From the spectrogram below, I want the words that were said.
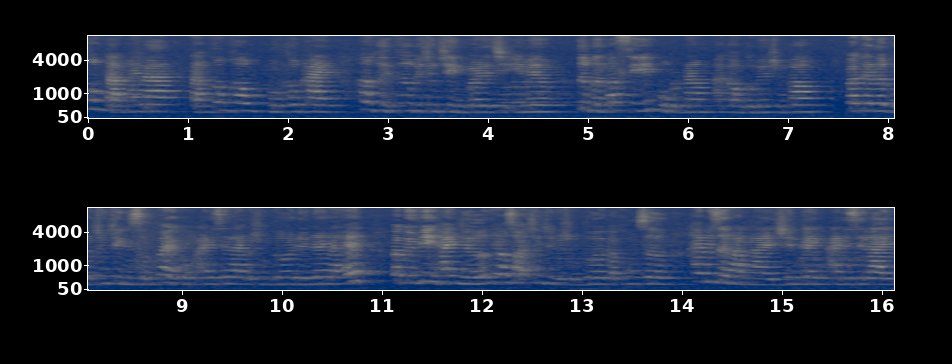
0823 800 102 gửi thư về chương trình qua địa chỉ email tư vấn bác sĩ 115 gmail.com và thời lượng của chương trình Sống khỏe cùng IDC Life của chúng tôi đến đây là hết. Và quý vị hãy nhớ theo dõi chương trình của chúng tôi vào khung giờ 20 giờ hàng ngày trên kênh IDC Life.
